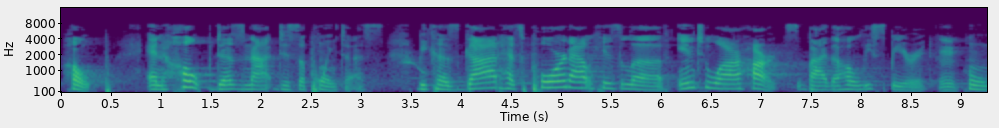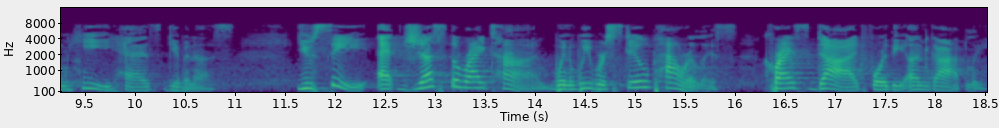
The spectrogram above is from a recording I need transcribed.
hope. And hope does not disappoint us because God has poured out his love into our hearts by the Holy Spirit, mm. whom he has given us. You see, at just the right time, when we were still powerless, Christ died for the ungodly.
